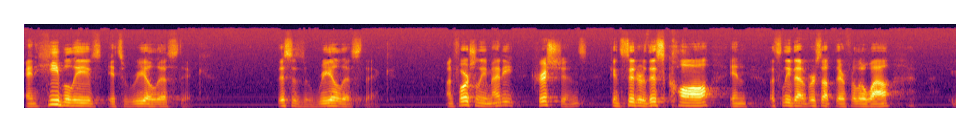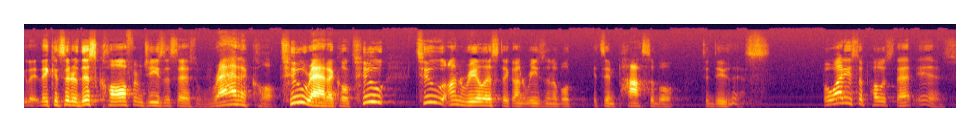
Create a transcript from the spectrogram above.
and he believes it's realistic. This is realistic. Unfortunately, many Christians consider this call, and let's leave that verse up there for a little while. They consider this call from Jesus as radical, too radical, too, too unrealistic, unreasonable. It's impossible to do this. But why do you suppose that is?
